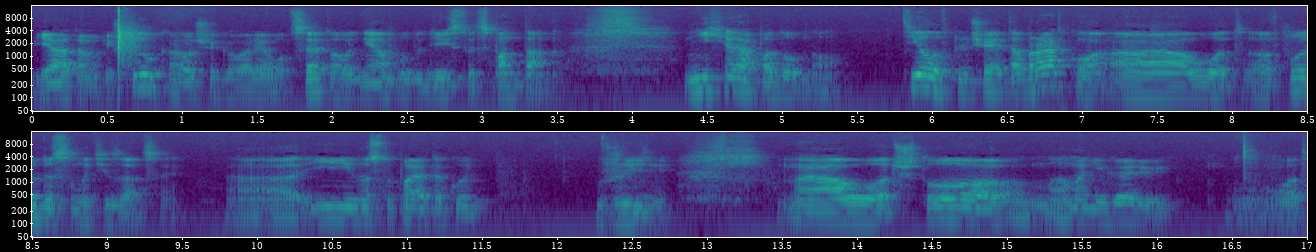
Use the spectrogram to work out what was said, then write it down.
я там решил, короче говоря, вот с этого дня буду действовать спонтанно. Ни хера подобного. Тело включает обратку, а, вот, вплоть до соматизации. И наступает такой в жизни, а, вот, что мама не горюй. Вот.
